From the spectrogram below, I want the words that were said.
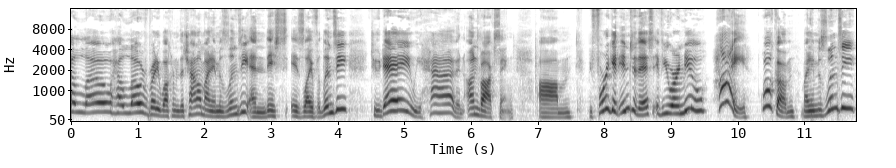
hello, hello, everybody. Welcome to the channel. My name is Lindsay, and this is Life with Lindsay. Today, we have an unboxing. Um, before we get into this, if you are new, hi, welcome. My name is Lindsay.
